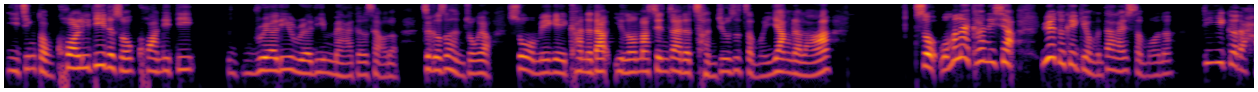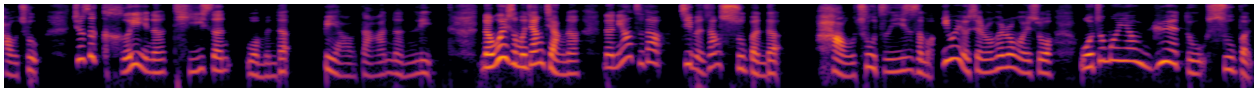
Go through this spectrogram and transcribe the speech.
已经懂 quality 的时候，quantity really really matters 的，这个是很重要。所以我们也可以看得到，Elon Musk 现在的成就是怎么样的了啊。所以我们来看一下，阅读可以给我们带来什么呢？第一个的好处就是可以呢提升我们的表达能力。那为什么这样讲呢？那你要知道，基本上书本的好处之一是什么？因为有些人会认为说，我周末要阅读书本，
